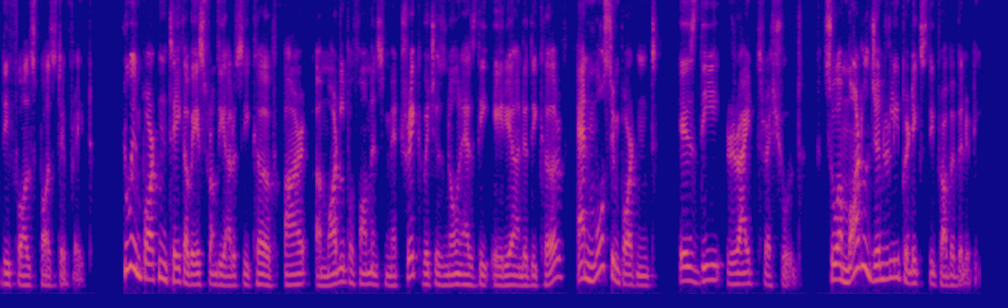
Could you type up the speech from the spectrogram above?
the false positive rate. Two important takeaways from the ROC curve are a model performance metric, which is known as the area under the curve, and most important is the right threshold. So a model generally predicts the probability.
